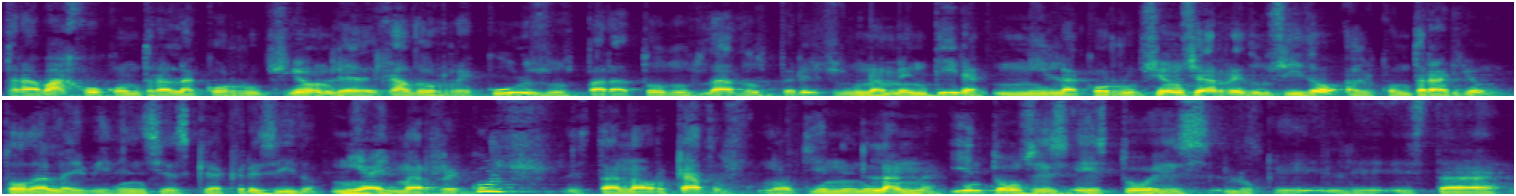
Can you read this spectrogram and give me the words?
trabajo contra la corrupción, le ha dejado recursos para todos lados, pero eso es una mentira. Ni la corrupción se ha reducido, al contrario, toda la evidencia es que ha crecido, ni hay más recursos, están ahorcados, no tienen lana. Y entonces esto es lo que le está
